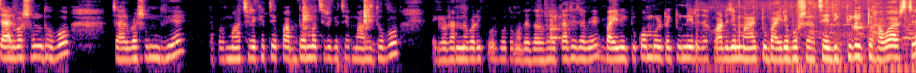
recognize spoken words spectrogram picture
চায়ের বাসন ধোবো, চায়ের বাসন ধুয়ে তারপর মাছ রেখেছে, পাবদা মাছ রেখেছে, মাছ ধোবো, এগুলো রান্নাবাড়ি করব, তোমাদের দাদাভাই কাজে যাবে। বাইরে একটু কম্বলটা একটু নেড়ে দেখো। আর যে মা একটু বাইরে বসে আছে, এদিক থেকে একটু হাওয়া আসছে,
